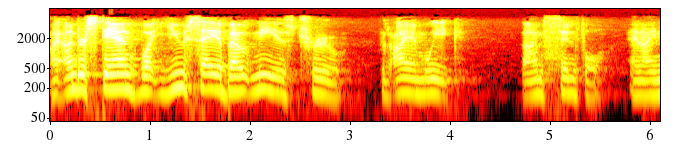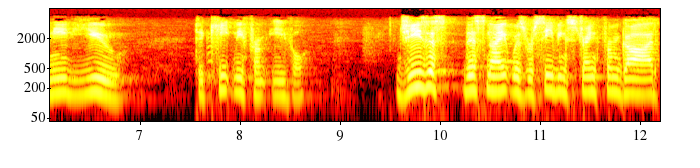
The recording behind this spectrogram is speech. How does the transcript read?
I understand what you say about me is true, that I am weak, that I'm sinful, and I need you to keep me from evil. Jesus this night was receiving strength from God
